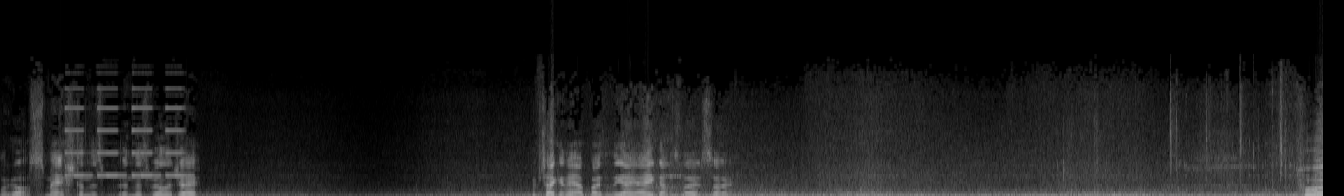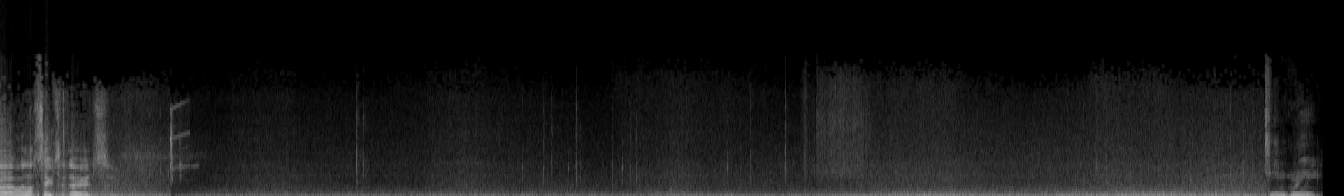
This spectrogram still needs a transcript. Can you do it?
We got smashed in this in this village, eh? We've taken out both of the AA guns though, so Phew, we lost heaps of dudes. Team Green,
